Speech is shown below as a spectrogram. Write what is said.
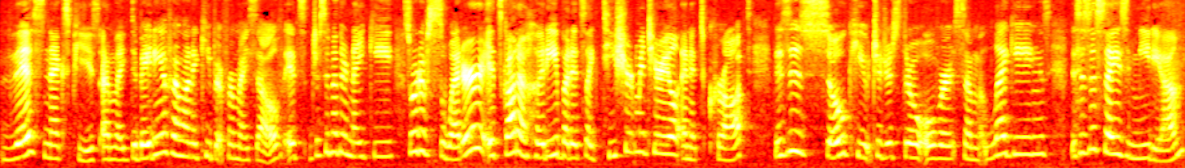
this next piece i'm like debating if i want to keep it for myself. It's just another nike sort of sweater. It's got a hoodie but it's like t-shirt material and it's cropped. This is so cute to just throw over some leggings. This is a size medium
